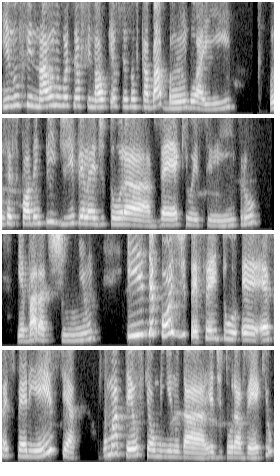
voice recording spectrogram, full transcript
e no final, eu não vou dizer o final, porque vocês vão ficar babando aí. Vocês podem pedir pela editora Vecchio esse livro, e é baratinho. E depois de ter feito é, essa experiência, o Matheus, que é o menino da editora Vecchio,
